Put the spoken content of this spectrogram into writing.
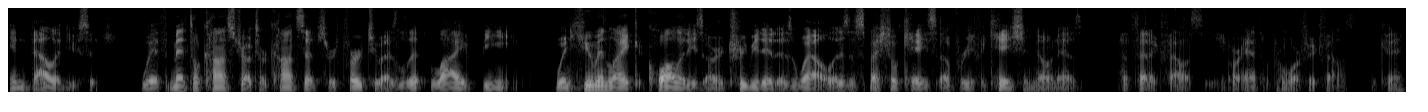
invalid usage, with mental constructs or concepts referred to as live beings. When human like qualities are attributed as well, it is a special case of reification known as pathetic fallacy or anthropomorphic fallacy. Okay.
